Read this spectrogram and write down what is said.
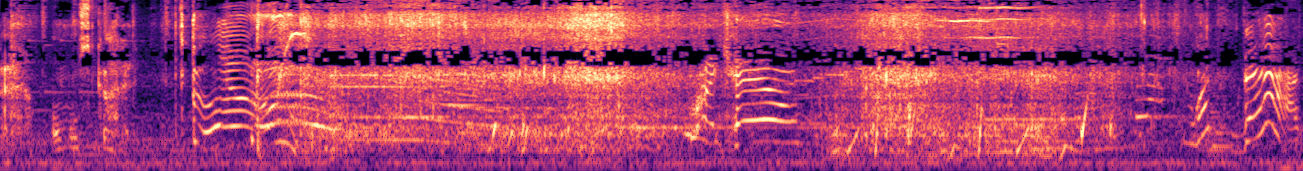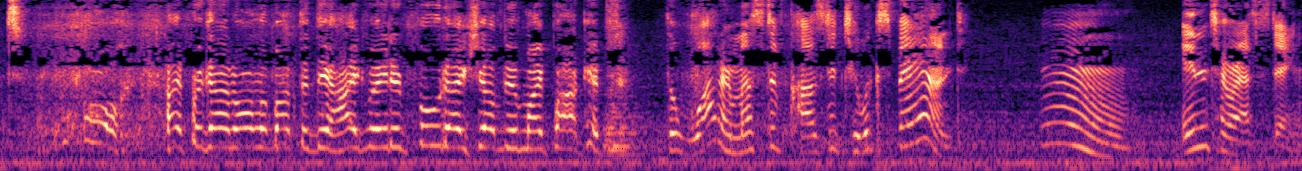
Almost got it. Like hell! What's that? Oh, I forgot all about the dehydrated food I shoved in my pockets. The water must have caused it to expand. Hmm, interesting.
